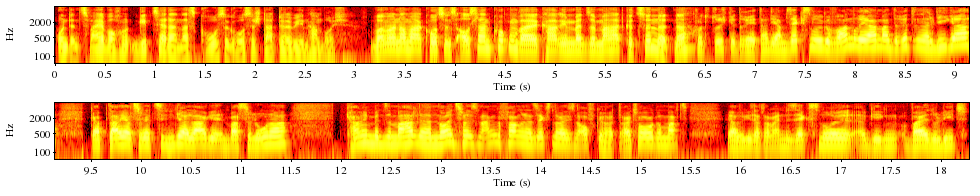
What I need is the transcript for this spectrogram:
Und in zwei Wochen gibt es ja dann das große, große Stadtderby in Hamburg. Wollen wir nochmal kurz ins Ausland gucken, weil Karim Benzema hat gezündet, ne? Kurz durchgedreht. Ne? Die haben 6-0 gewonnen, Real Madrid in der Liga. Gab da ja zuletzt die Niederlage in Barcelona. Karim Benzema hat in der 29. angefangen und in der 36. aufgehört. Drei Tore gemacht. Ja, wie gesagt, am Ende 6-0 äh, gegen Valladolid.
